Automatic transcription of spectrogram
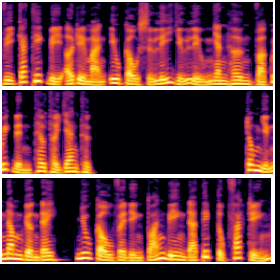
Vì các thiết bị ở rìa mạng yêu cầu xử lý dữ liệu nhanh hơn và quyết định theo thời gian thực. Trong những năm gần đây, nhu cầu về điện toán biên đã tiếp tục phát triển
